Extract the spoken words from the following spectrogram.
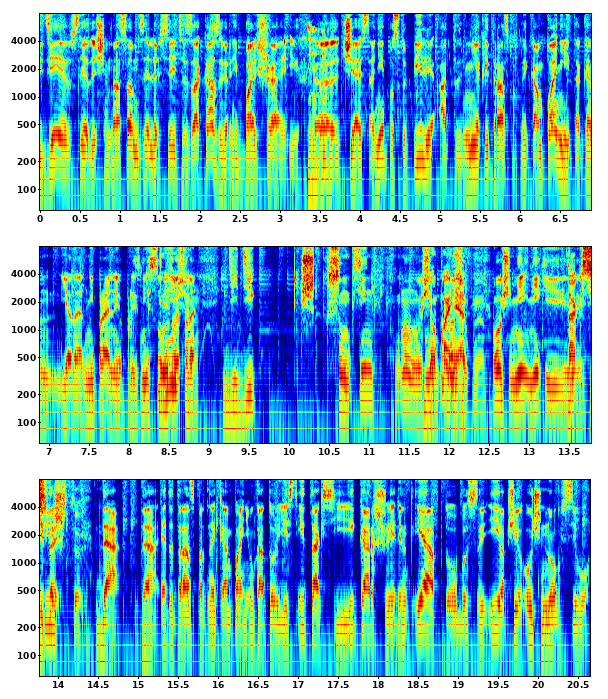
идея в следующем. На самом деле все эти заказы, вернее, большая их э, часть, они поступили от некой транспортной компании, такая, я, наверное, неправильно ее произнесу, Ну, называется она Диди Ксунг-Синг, ну, в общем, Ну, в общем- понятно. В общем, не- некий... э, Такси, китай- что ли? Да, да, это транспортная компания, у которой есть и такси, и каршеринг, и автобусы, и вообще очень много всего.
